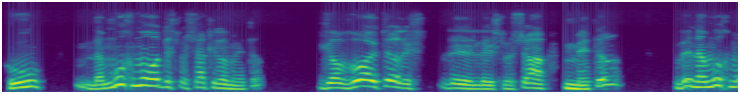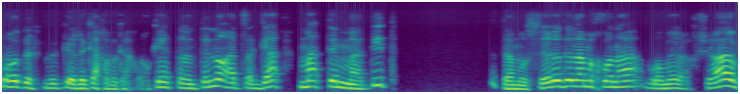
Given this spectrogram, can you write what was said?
הוא נמוך מאוד לשלושה קילומטר, גבוה יותר לש, לשלושה מטר, ונמוך מאוד לככה וככה, אוקיי? אתה נותן לו הצגה מתמטית, אתה מוסר את זה למכונה, ואומר עכשיו,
